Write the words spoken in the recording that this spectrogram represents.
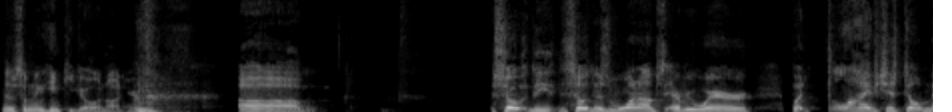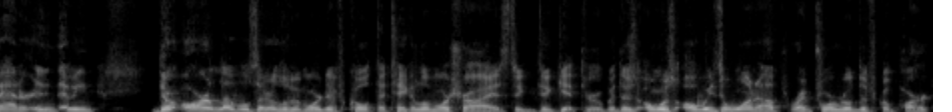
There's something hinky going on here. Um, so the so there's one ups everywhere, but lives just don't matter. And I mean, there are levels that are a little bit more difficult that take a little more tries to, to get through, but there's almost always a one up right before a real difficult part.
